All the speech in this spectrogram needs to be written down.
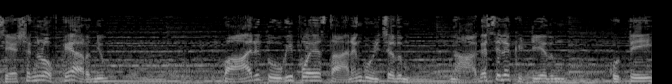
വിശേഷങ്ങളൊക്കെ അറിഞ്ഞു. പാൽ തൂകിപ്പോയ സ്ഥാനം കുഴിച്ചതും നാഗശില കിട്ടിയതും കുട്ടി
